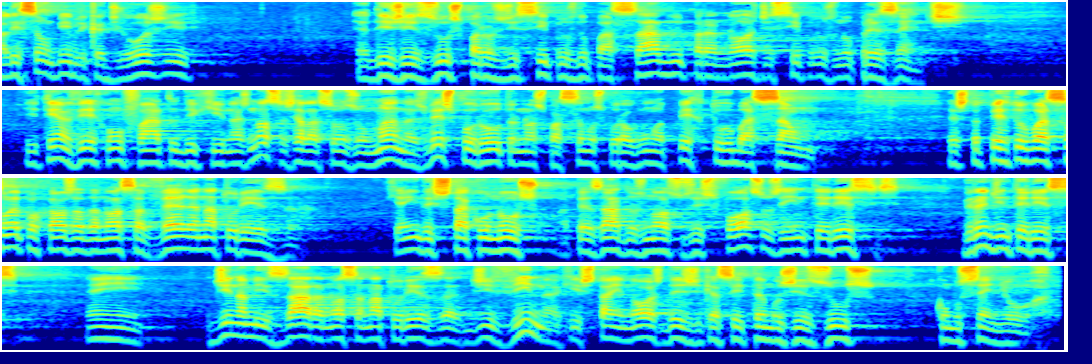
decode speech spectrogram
A lição bíblica de hoje é de Jesus para os discípulos do passado e para nós, discípulos no presente. E tem a ver com o fato de que nas nossas relações humanas, vez por outra, nós passamos por alguma perturbação. Esta perturbação é por causa da nossa velha natureza, que ainda está conosco, apesar dos nossos esforços e interesses, grande interesse em dinamizar a nossa natureza divina que está em nós desde que aceitamos Jesus como Senhor.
